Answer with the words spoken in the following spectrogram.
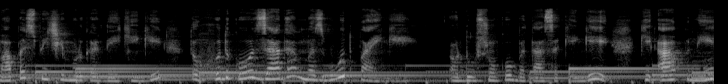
वापस पीछे मुड़कर देखेंगे तो खुद को ज़्यादा मज़बूत पाएँगे और दूसरों को बता सकेंगे कि आपने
